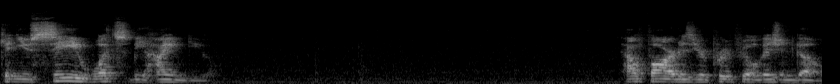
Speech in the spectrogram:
Can you see what's behind you? How far does your peripheral vision go?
